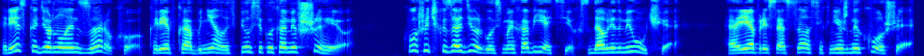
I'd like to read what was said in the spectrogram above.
Резко дернул Энн за руку, крепко обнял и впился клыками в шею. Кошечка задергалась в моих объятиях, сдавленными уча, а я присосался к нежной коже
